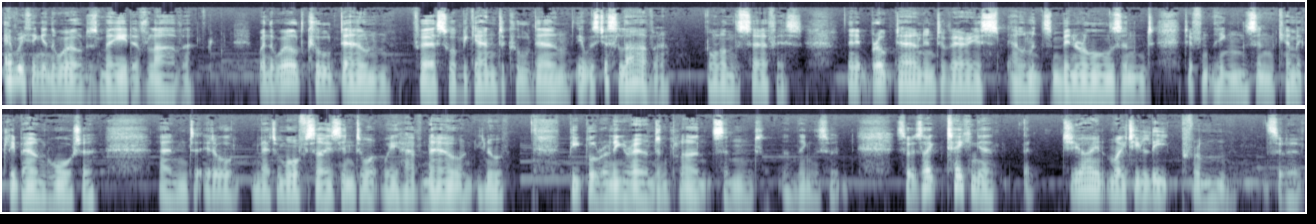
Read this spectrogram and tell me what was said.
Everything in the world is made of lava. When the world cooled down first, or began to cool down, it was just lava all on the surface. Then it broke down into various elements, minerals and different things, and chemically bound water, and it all metamorphosized into what we have now. You know, people running around and plants and and things. So it's like taking a, giant, mighty leap from sort of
